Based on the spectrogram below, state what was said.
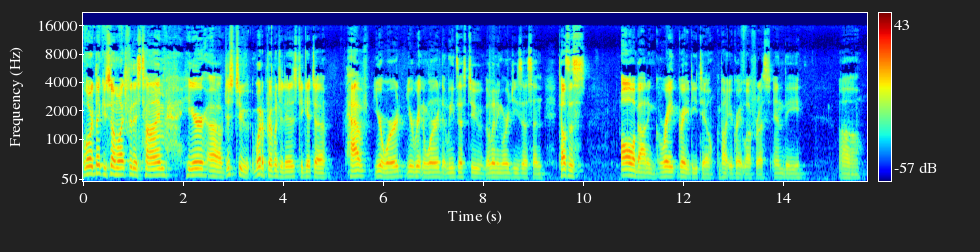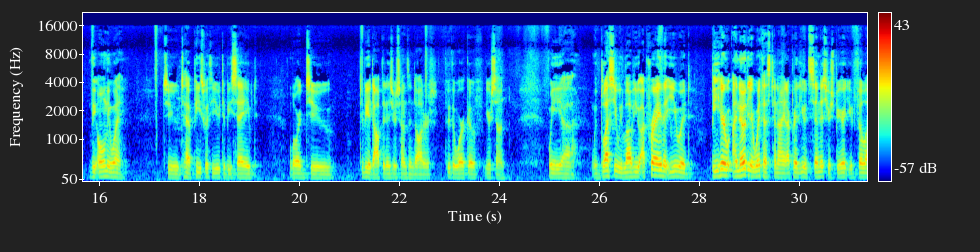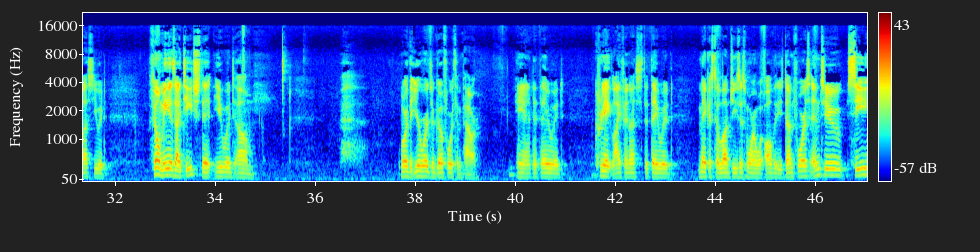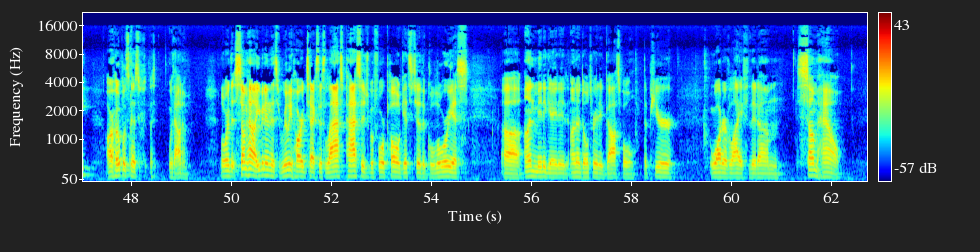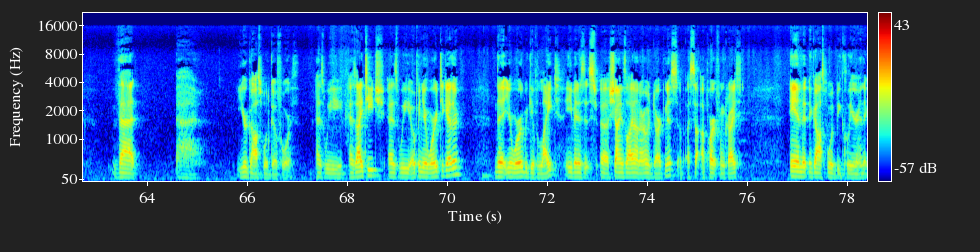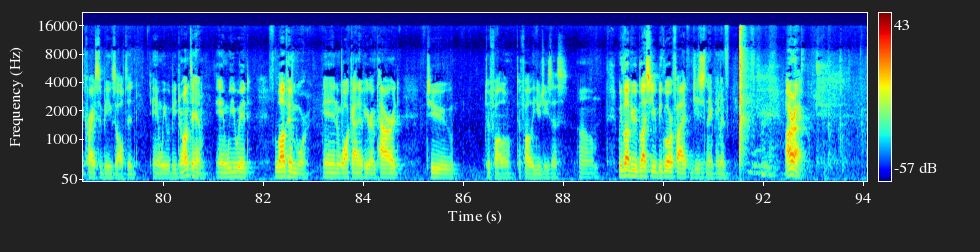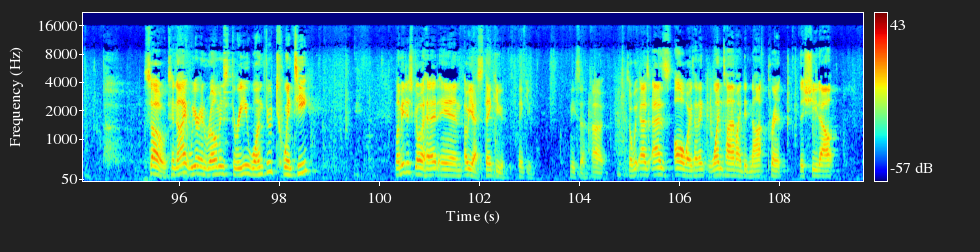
Lord, thank you so much for this time here. Uh, just to, what a privilege it is to get to have your word, your written word that leads us to the living word, Jesus, and tells us all about in great, great detail about your great love for us and the, uh, the only way to, to have peace with you, to be saved, Lord, to, to be adopted as your sons and daughters through the work of your Son. We, uh, we bless you. We love you. I pray that you would be here. I know that you're with us tonight. I pray that you would send us your spirit. You would fill us. You would fill me as I teach. That you would, um, Lord, that your words would go forth in power, and that they would create life in us. That they would make us to love Jesus more and all that He's done for us, and to see our hopelessness without Him. Lord, that somehow, even in this really hard text, this last passage before Paul gets to the glorious uh, unmitigated, unadulterated gospel, the pure water of life, that um, somehow that uh, your gospel would go forth as we, as I teach, as we open your word together. That your word would give light, even as it uh, shines light on our own darkness apart from Christ, and that the gospel would be clear, and that Christ would be exalted, and we would be drawn to Him, and we would love Him more, and walk out of here empowered to to follow to follow you, Jesus. Um, we love you. We bless you. Be glorified in Jesus' name. Amen. All right. So tonight we are in Romans three one through twenty. Let me just go ahead and oh yes, thank you, thank you, Nisa. Uh, so we, as as always, I think one time I did not print this sheet out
